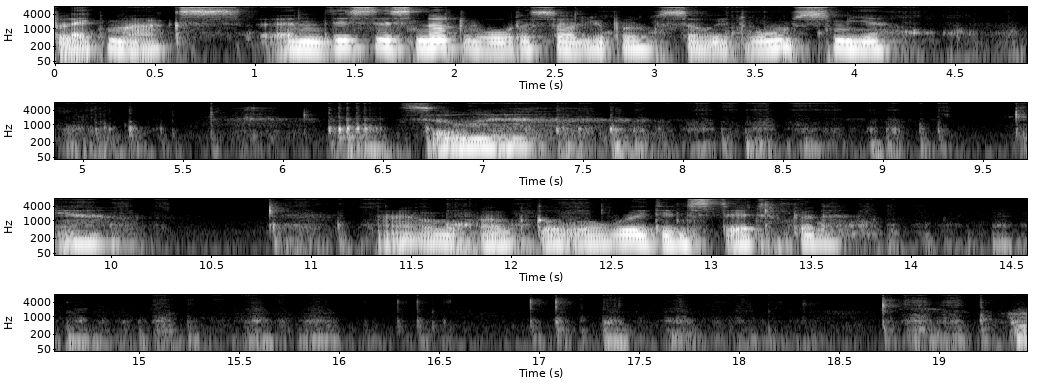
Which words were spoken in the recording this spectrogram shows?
black marks. And this is not water soluble, so it won't smear. So, uh, yeah. I'll, I'll go over it instead, but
